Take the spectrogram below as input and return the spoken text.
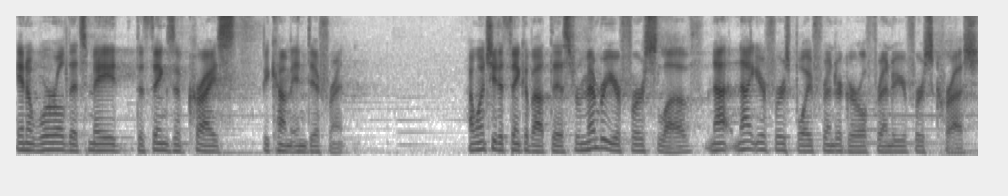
In a world that's made the things of Christ become indifferent, I want you to think about this. Remember your first love, not, not your first boyfriend or girlfriend or your first crush.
